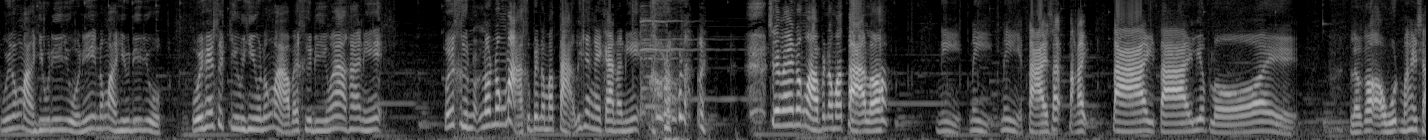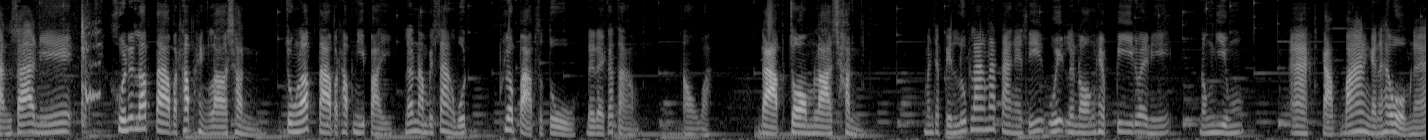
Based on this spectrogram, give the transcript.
อุ้ยน้องหมาฮิวดีอยู่นี่น้องหมาฮิวดีอยู่อุ้ยให้สกิลฮิวน้องหมาไปคือดีมากค่านี้เฮ้ยคือแล้วน้องหมาคือเป็นอมตะหรือยังไงกันอันนี้ ใช่ไหมน้องหมาเป็นอมตะเหรอ นี่นี่นี่ตายซะตายตายตายเรียบร้อย แล้วก็อาวุธมาให้ฉันซะอันนี้ คุณได้รับตาประทับแห่งราชัน จงรับตาประทับนี้ไป แล้วนำไปสร้างอาวุธ เพื่อปราบศัตรูใดๆก็ตาม เอาวะดาบจอมราชัน มันจะเป็นรูปร่างหน้าตาไงสิอุ๊ยแล้วน้องแฮปปี้ด้วยนี้ น้องยิ้ม อะกลับบ้านกันนะครับผมนะ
